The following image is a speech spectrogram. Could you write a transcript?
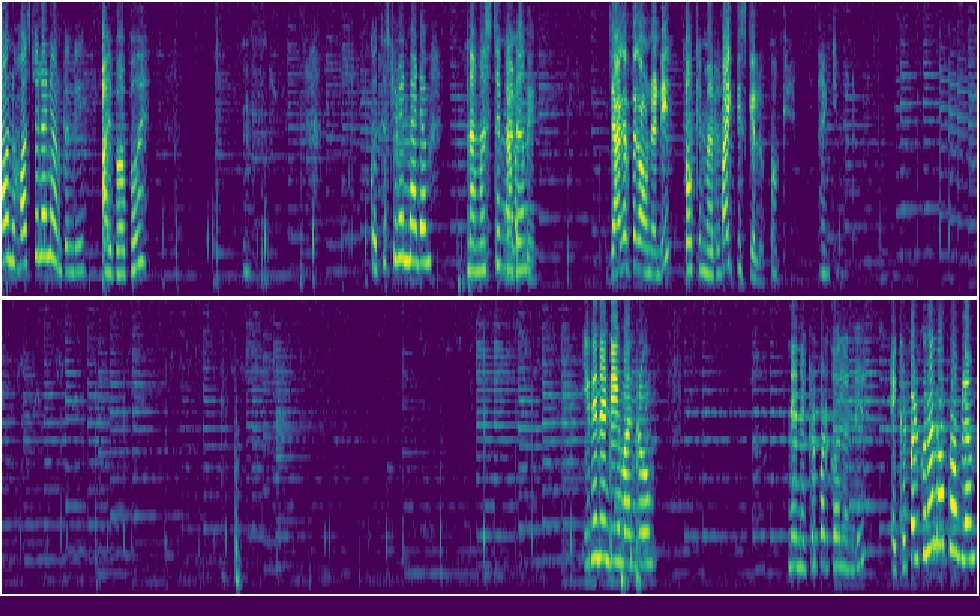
అవును హాస్టల్లోనే ఉంటుంది. అయ్య బాబోయ్. కొత్త స్టూడెంట్ మేడం. నమస్తే మేడం. జాగ్రత్తగా ఉండండి. Okay madam. పైకి తీసుకెళ్ళు. ఓకే. Thank you madam. ఇదేనండి మన రూమ్. నేను ఎక్కడ పడుకోవాలండి? ఎక్కడ పడుకున్నా నో ప్రాబ్లం.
